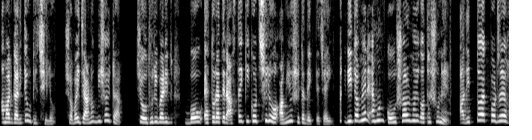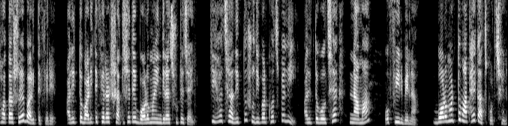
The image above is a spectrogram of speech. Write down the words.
আমার গাড়িতে উঠেছিল। সবাই জানুক বিষয়টা। চৌধুরী বাড়ির বউ এত রাতে রাস্তায় কি করছিল, আমিও সেটা দেখতে চাই। রিতমের এমন কৌশলময় কথা শুনে আদিত্য এক পর্যায়ে হতাশ হয়ে বাড়িতে ফেরে। আদিত্য বাড়িতে ফেরার সাথে সাথে বড় মা ইন্দিরা ছুটে যায়। কি হচ্ছে আদিত্য? সুদীপার খোঁজ পেলি? আদিত্য বলছে, না মা, ও ফিরবে না। বড় মার তো মাথায় কাজ করছে না।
